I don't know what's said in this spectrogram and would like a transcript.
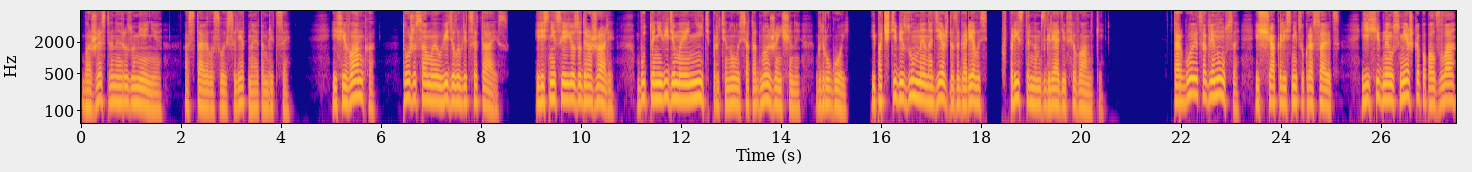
божественное разумение, оставило свой след на этом лице. И Фиванка то же самое увидела в лице Таис, и ресницы ее задрожали, будто невидимая нить протянулась от одной женщины к другой, и почти безумная надежда загорелась в пристальном взгляде Фиванки. Торговец оглянулся, ища колесницу красавец. Ехидная усмешка поползла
